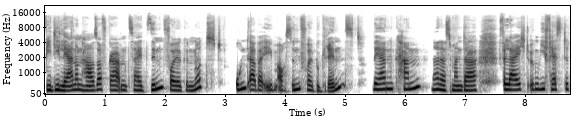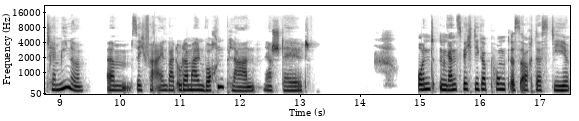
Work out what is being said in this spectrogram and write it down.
wie die Lern- und Hausaufgabenzeit sinnvoll genutzt und aber eben auch sinnvoll begrenzt werden kann, ne, dass man da vielleicht irgendwie feste Termine ähm, sich vereinbart oder mal einen Wochenplan erstellt. Und ein ganz wichtiger Punkt ist auch, dass die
